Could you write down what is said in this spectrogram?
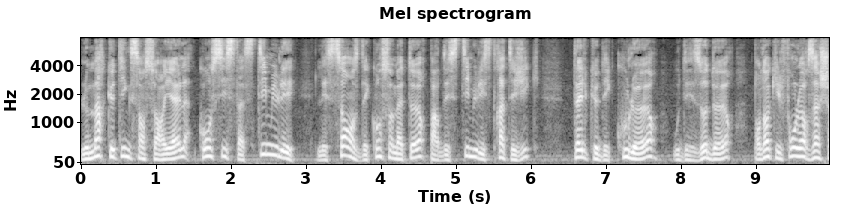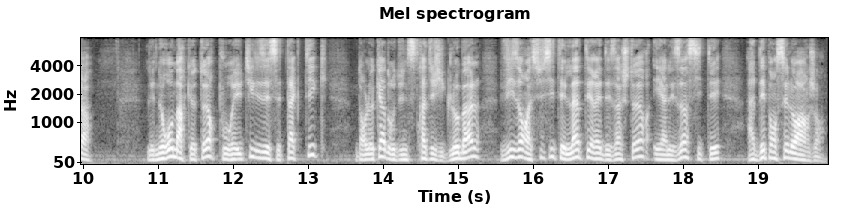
le marketing sensoriel consiste à stimuler les sens des consommateurs par des stimuli stratégiques tels que des couleurs ou des odeurs pendant qu'ils font leurs achats. Les neuromarketeurs pourraient utiliser ces tactiques dans le cadre d'une stratégie globale visant à susciter l'intérêt des acheteurs et à les inciter à dépenser leur argent.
